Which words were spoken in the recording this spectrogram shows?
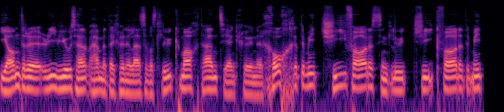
in anderen Reviews haben, haben wir dann können lesen, was die Leute gemacht haben. Sie haben können kochen damit, Skifahren, es sind Leute Ski gefahren damit,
